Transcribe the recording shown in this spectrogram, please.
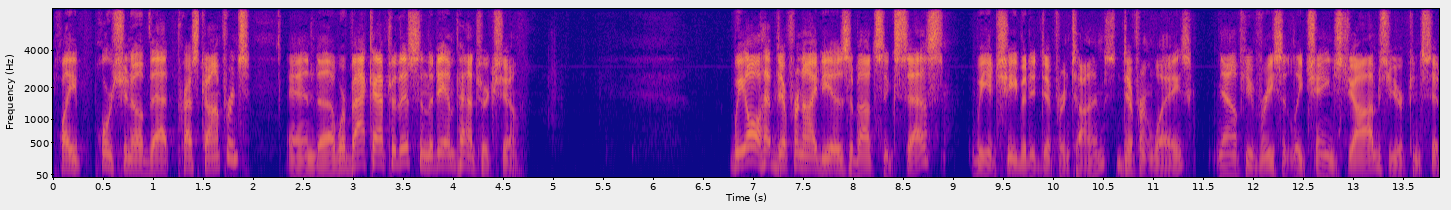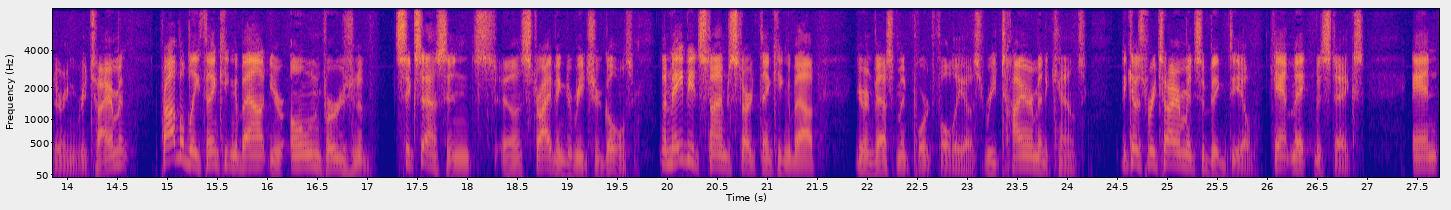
play portion of that press conference, and uh, we're back after this in the Dan Patrick Show. We all have different ideas about success. We achieve it at different times, different ways. Now, if you've recently changed jobs, you're considering retirement, probably thinking about your own version of success and uh, striving to reach your goals. And maybe it's time to start thinking about your investment portfolios, retirement accounts, because retirement's a big deal. Can't make mistakes. And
